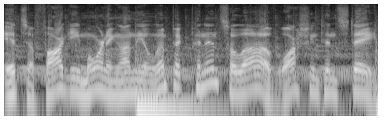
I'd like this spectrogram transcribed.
It's a foggy morning on the Olympic Peninsula of Washington State.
